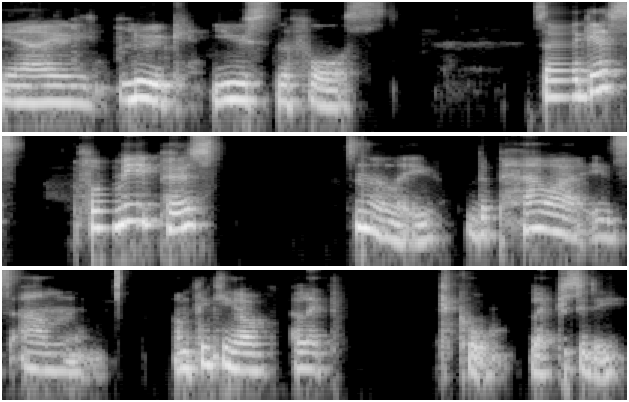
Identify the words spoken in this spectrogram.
You know, Luke used the force. So I guess for me personally, the power is, um, I'm thinking of electrical, electricity.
